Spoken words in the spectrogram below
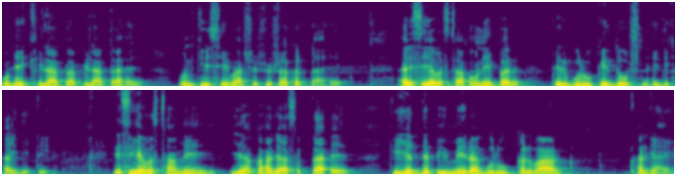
उन्हें खिलाता पिलाता है, उनकी सेवा शुश्रूषा करता है। ऐसी अवस्था होने पर फिर गुरु के दोष नहीं दिखाई देते। इसी अवस्था में यह कहा जा सकता है कि यद्यपि मेरा गुरु कलवार घर जाए,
